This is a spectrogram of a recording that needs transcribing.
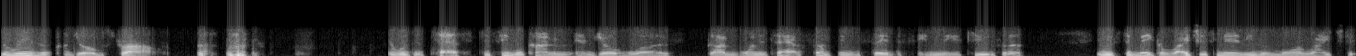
The reason for Job's trial. it was a test to see what kind of man Job was. God wanted to have something to say to Satan the accuser. It was to make a righteous man even more righteous.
